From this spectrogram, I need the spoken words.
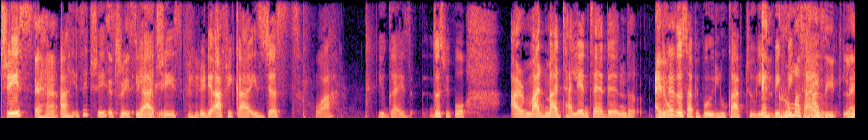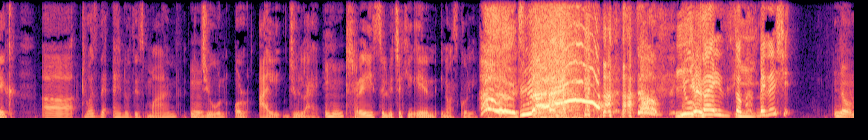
Trace. Uh-huh. Uh, is it Trace? Uh, Trace, Yeah, exactly. Mm-hmm. Trace. Radio Africa is just wow. You guys, those people are mad, mad talented, and I know. those are people we look up to. Like and big, rumors big has it like uh towards the end of this month june or early july trace will be checking in in our school Stop, you Yes. guys. Stop. Ye- But then she, no,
